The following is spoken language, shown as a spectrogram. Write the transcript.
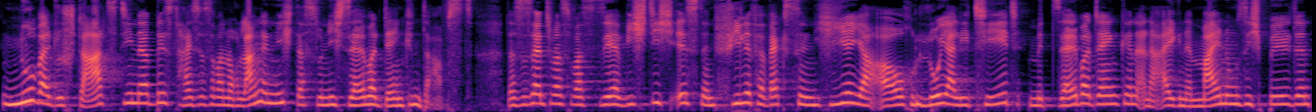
Nur weil du Staatsdiener bist, heißt es aber noch lange nicht, dass du nicht selber denken darfst. Das ist etwas, was sehr wichtig ist, denn viele verwechseln hier ja auch Loyalität mit selberdenken, eine eigene Meinung sich bilden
